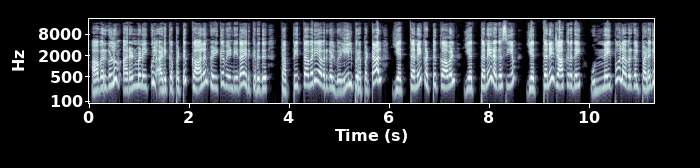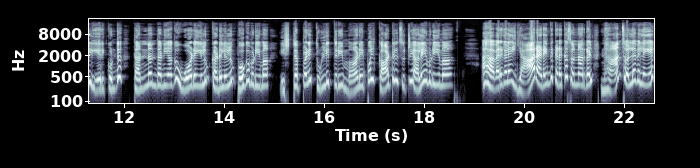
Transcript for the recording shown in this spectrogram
அவர்களும் அரண்மனைக்குள் அடைக்கப்பட்டு காலம் கழிக்க வேண்டியதா இருக்கிறது. தப்பித்தவறி அவர்கள் வெளியில் புறப்பட்டால் எத்தனை கட்டுக்காவல் எத்தனை ரகசியம் எத்தனை ஜாக்கிரதை? உன்னை போல் அவர்கள் படகில் ஏறிக்கொண்டு தன்னந்தனியாக ஓடையிலும் கடலிலும் போக முடியுமா? இஷ்டப்படி துள்ளித் திரியும் மானை போல் காட்டில் சுற்றி அலைய முடியுமா? அவர்களை யார் அடைந்து கிடக்க சொன்னார்கள்? நான் சொல்லவில்லையே.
